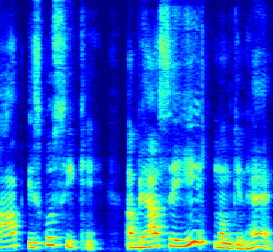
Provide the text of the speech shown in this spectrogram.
आप इसको सीखें। अभ्यास से ही मुमकिन है।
